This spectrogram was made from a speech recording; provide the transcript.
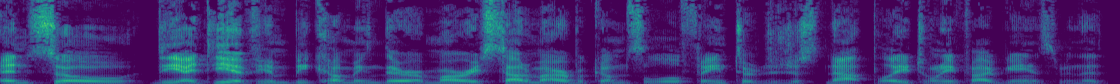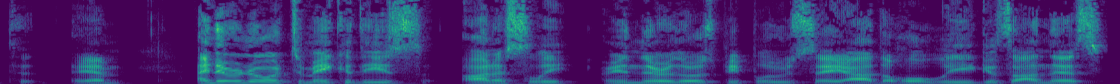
And so the idea of him becoming their Amar'e Stoudemire becomes a little fainter to just not play 25 games. I mean, that, that um, I never know what to make of these, honestly. I mean, there are those people who say, ah, the whole league is on this.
